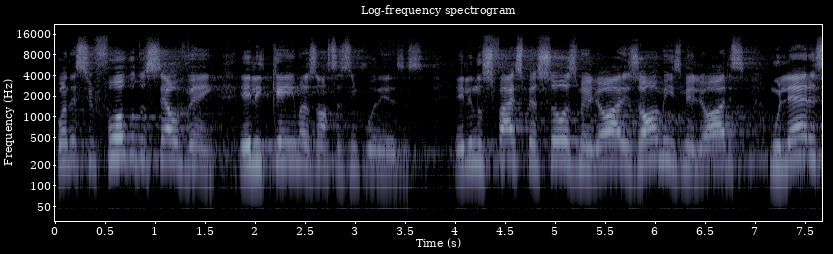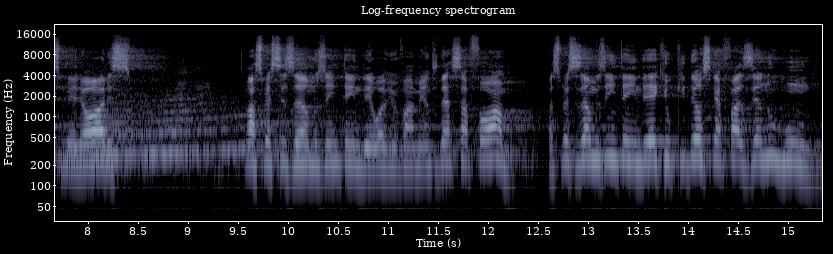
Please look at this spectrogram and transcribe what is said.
quando esse fogo do céu vem, ele queima as nossas impurezas. Ele nos faz pessoas melhores, homens melhores, mulheres melhores. Nós precisamos entender o avivamento dessa forma. Nós precisamos entender que o que Deus quer fazer no mundo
